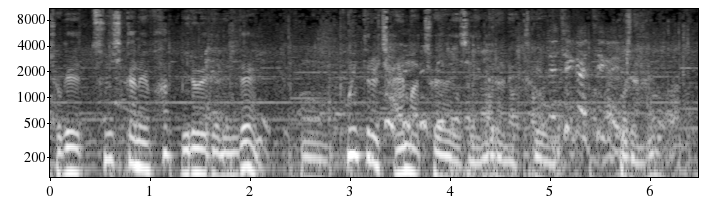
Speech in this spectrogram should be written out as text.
저게 순식간에 확 밀어야 되는데 어, 포인트를 잘 맞춰야 이제 앵글 안에 들어오잖아요.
